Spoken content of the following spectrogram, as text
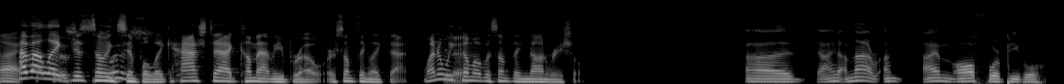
All right. How about like What is- just something what is- simple, like hashtag come at me, bro, or something like that? Why don't we Yeah. come up with something non-racial? Uh, I, I'm not. I'm I'm all for people.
